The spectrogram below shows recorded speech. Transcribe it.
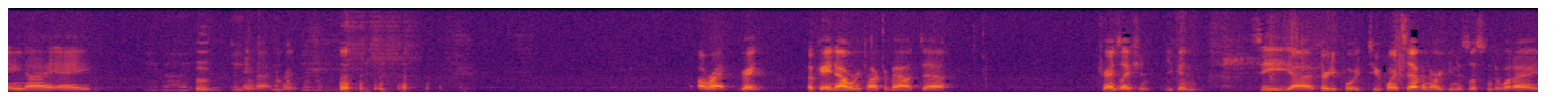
Ani a Ooh, ani, right? All right, great. Okay, now we're going to talk about uh, translation. You can see uh, 32.7, or you can just listen to what I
